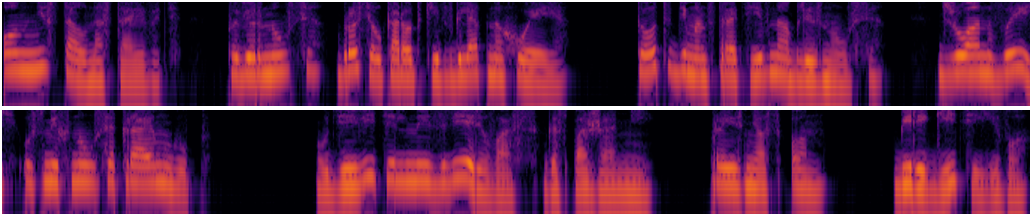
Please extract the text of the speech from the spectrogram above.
Он не стал настаивать. Повернулся, бросил короткий взгляд на Хуэя. Тот демонстративно облизнулся. Джоан Вэй усмехнулся краем губ. «Удивительный зверь у вас, госпожа Ми», — произнес он. «Берегите его».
